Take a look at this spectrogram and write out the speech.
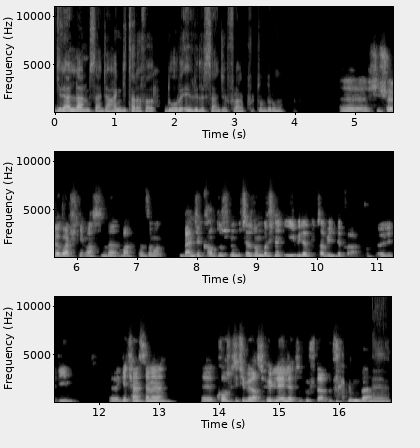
girerler mi sence? Hangi tarafa doğru evrilir sence Frankfurt'un durumu? Ee, şimdi şöyle başlayayım. Aslında baktığın zaman bence kadrosunu bu sezon başına iyi bile tutabildi Frankfurt. Öyle değil. Ee, geçen sene e, Kostic'i biraz hülleyle tutmuşlardı takımda. Evet.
